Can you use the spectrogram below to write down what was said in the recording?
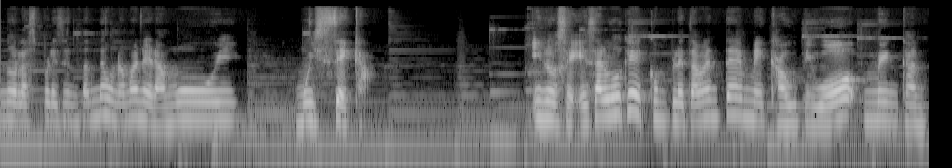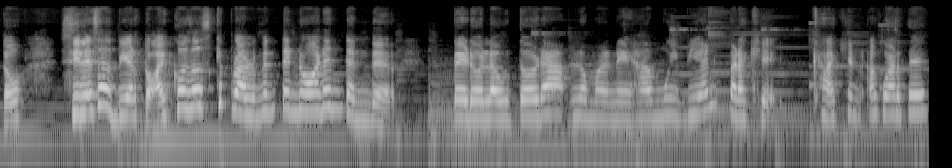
nos las presentan de una manera muy, muy seca. Y no sé, es algo que completamente me cautivó, me encantó. Sí les advierto, hay cosas que probablemente no van a entender, pero la autora lo maneja muy bien para que cada quien aguarde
